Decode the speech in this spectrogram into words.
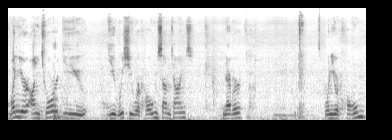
When you're on tour, do you you wish you were home sometimes? Never. When you're home,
